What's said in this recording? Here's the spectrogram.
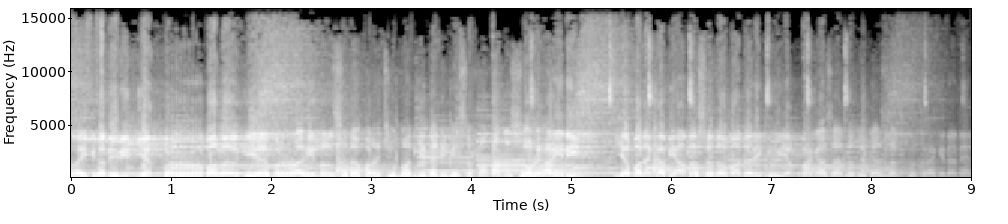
Baik hadirin yang berbahagia berakhir sudah perjumpaan kita di kesempatan sore hari ini. Ya pada kami atas nama dari guru yang perkasa tentunya sang putra kita.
